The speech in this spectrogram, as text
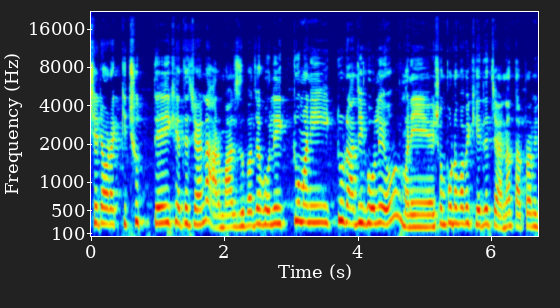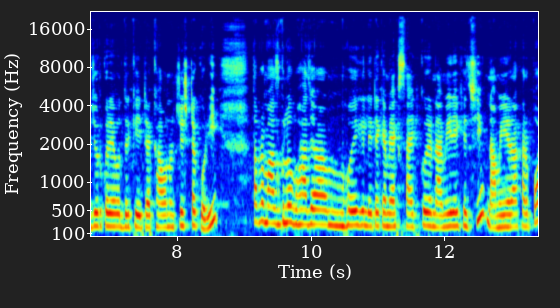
সেটা ওরা কিছুতেই খেতে চায় না, আর মাছ ভাজা হলে একটু মানে একটু রাজি হলেও মানে সম্পূর্ণভাবে খেতে চায় না। তারপর আমি জোর করে ওদেরকে এটা খাওয়ানোর চেষ্টা করি। তারপর মাছগুলো ভাজা হয়ে গেলে এটাকে আমি এক সাইড করে নামিয়ে রেখেছি। নামিয়ে রাখার পর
